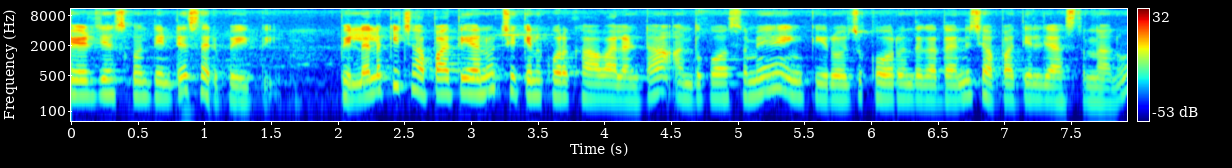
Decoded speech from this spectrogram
వేడి చేసుకొని తింటే సరిపోయిద్ది. పిల్లలకి చపాతీ అను చికెన్ కూర కావాలంట. అందుకోసమే ఇంక ఈరోజు కూర ఉంది కదా అని చపాతీలు చేస్తున్నాను.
